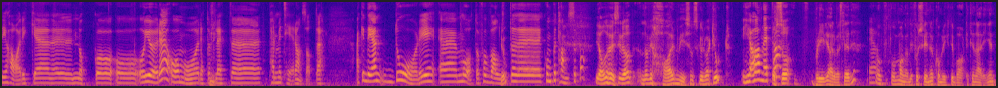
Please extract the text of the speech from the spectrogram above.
de har ikke eh, nok å, å, å gjøre og må rett og slett eh, permittere ansatte. Er ikke det en dårlig eh, måte å forvalte kompetanse på? I aller høyeste grad, når vi har mye som skulle vært gjort, Ja. Og så blir de arbeidsledige. Ja. Og, og mange av de forsvinner og kommer ikke tilbake til næringen.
